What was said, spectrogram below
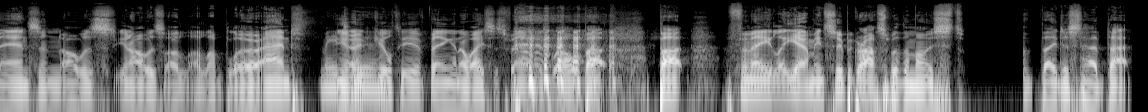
bands, and I was you know I was I, I love Blur, and Me you know guilty of being an Oasis fan as well, but but for me, like yeah, I mean, Supergrass were the most. They just had that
